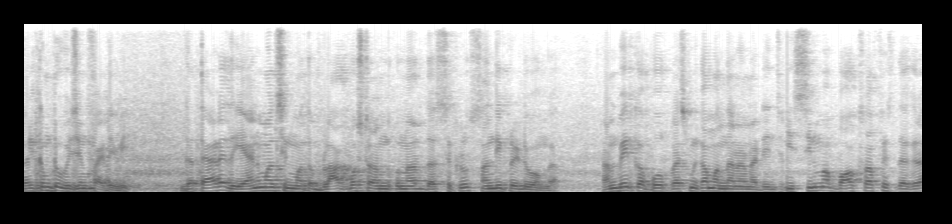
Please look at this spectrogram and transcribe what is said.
Welcome to vision five TV. గతేడాది యానిమల్ సినిమాతో బ్లాక్ బస్టర్ అందుకున్నారు దర్శకుడు సందీప్ రెడ్డి వంగ. రణబీర్ కపూర్ రష్మిక మందన నటించిన ఈ సినిమా బాక్స్ ఆఫీస్ దగ్గర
